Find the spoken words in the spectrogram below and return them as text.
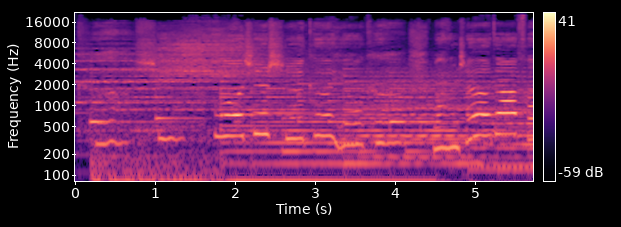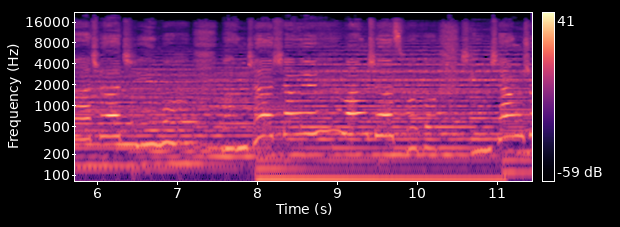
可惜我只是个游客，忙着打发着寂寞，忙着相遇，忙着错过，想象中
